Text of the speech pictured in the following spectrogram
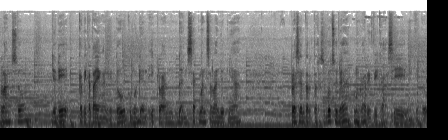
langsung. Jadi ketika tayangan itu kemudian iklan dan segmen selanjutnya presenter tersebut sudah mengklarifikasi gitu.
